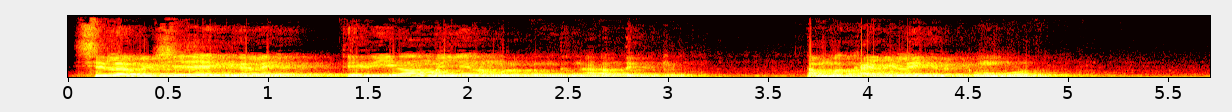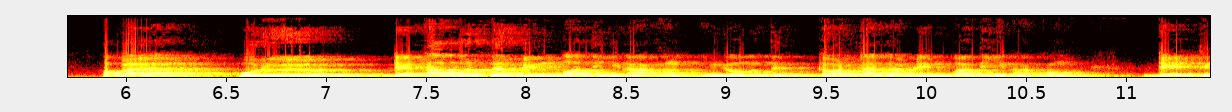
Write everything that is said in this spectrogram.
சில விஷயங்களை தெரியாமையே நம்மளுக்கு வந்து நடந்துக்கிட்டு இருக்கு. நம்ம கையில் இருக்கும்போது. அப்போ ஒரு டேட் ஆஃப் பர்த் அப்படின்னு பார்த்தீங்கன்னாக்கும் இங்கே வந்து டோட்டல் அப்படின்னு பார்த்தீங்கன்னாக்கும் டேட்டு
